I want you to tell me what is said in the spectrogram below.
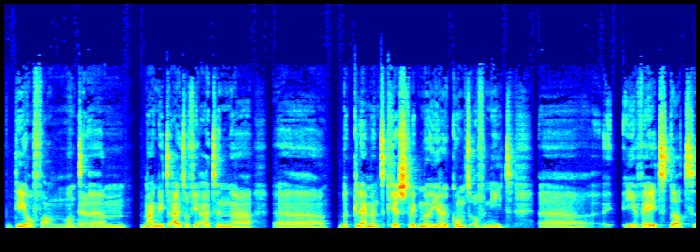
deel van. Want ehm, het maakt niet uit of je uit een uh, uh, beklemmend christelijk milieu komt of niet. Uh, je weet dat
